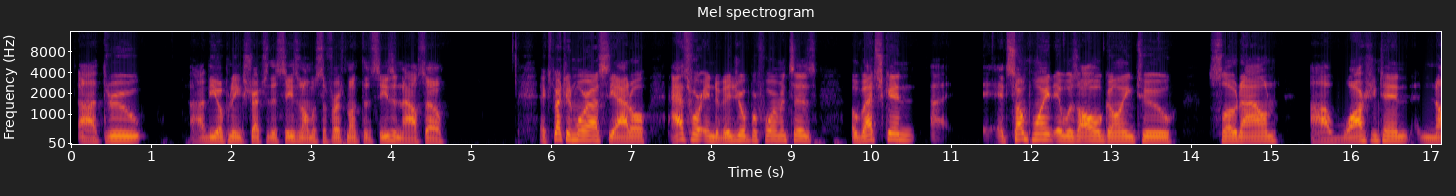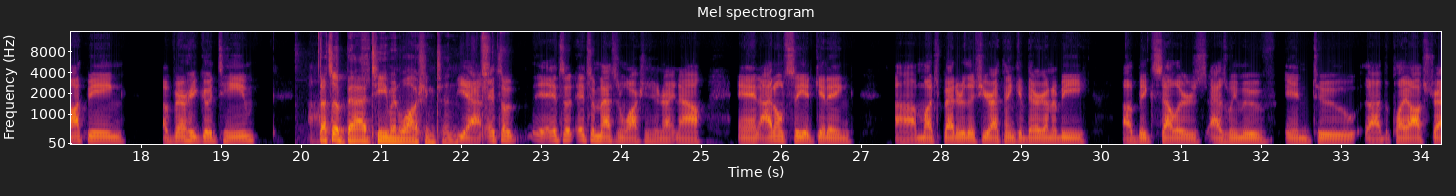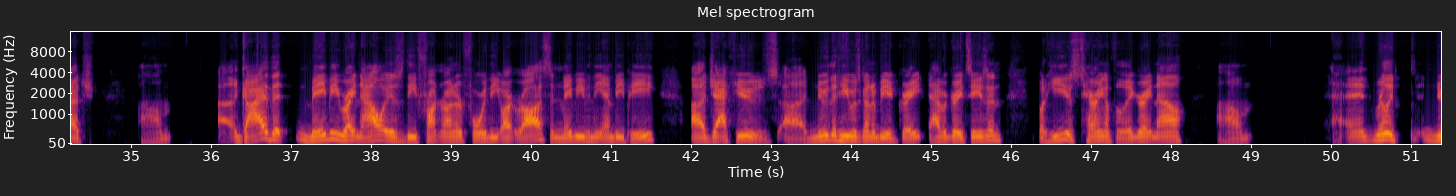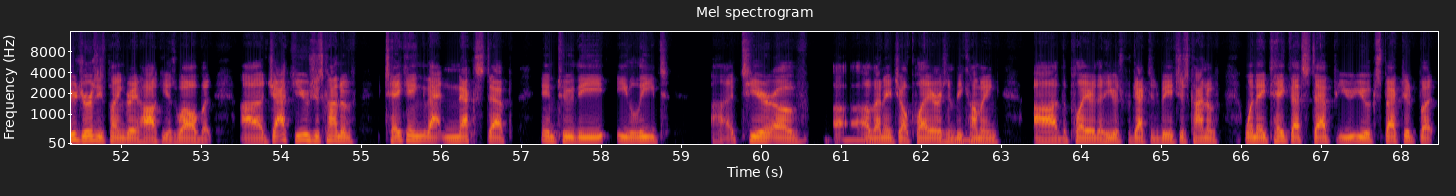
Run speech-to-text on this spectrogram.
uh, through uh, the opening stretch of the season, almost the first month of the season now. So expected more out of Seattle. As for individual performances, Ovechkin, uh, at some point, it was all going to slow down. Uh, Washington not being a very good team. Uh, That's a bad team in Washington. yeah, it's a it's a it's a mess in Washington right now, and I don't see it getting uh, much better this year. I think if they're going to be uh, big sellers as we move into uh, the playoff stretch. Um, a guy that maybe right now is the front runner for the Art Ross and maybe even the MVP. Uh, Jack Hughes uh, knew that he was going to be a great, have a great season, but he is tearing up the league right now. Um, and really, New Jersey's playing great hockey as well. But uh, Jack Hughes is kind of taking that next step into the elite uh, tier of uh, of NHL players and becoming uh, the player that he was projected to be. It's just kind of when they take that step, you you expect it, but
